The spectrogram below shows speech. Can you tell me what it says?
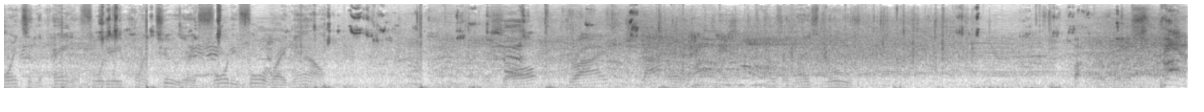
points in the paint at 48.2. They're at 44 right now. Saul, drive, shot. Oh, wow. That was a nice move. Butler with a spin.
